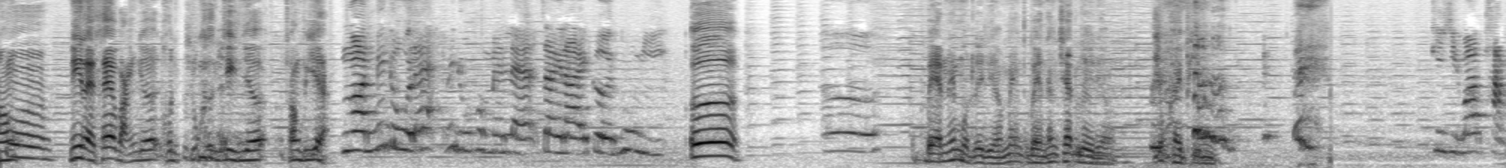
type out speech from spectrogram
น้องนี่แหละแท้หวังเยอะ คนลูกครึ่งจีนเยอะ ช่องพี่อะ งอนไม่ดูแล้วไม่ดูคอมเมนต์แล้วใจร้ายเกินพรุ่งนี้ เออ เออ แบนให้หมดเลยเดี๋ยวแม่งแบนทั้งแชทเลยเดี๋ยวทุกใครพิมพ์ พี่คิดว่าผัก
